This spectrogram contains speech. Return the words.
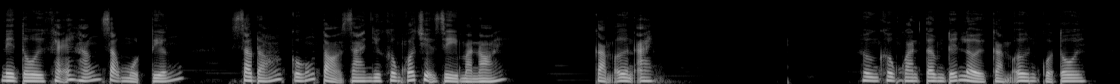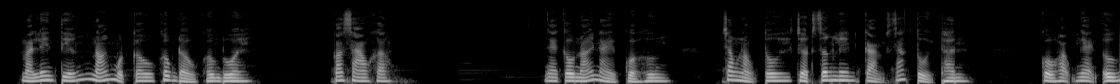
nên tôi khẽ hắng giọng một tiếng, sau đó cố tỏ ra như không có chuyện gì mà nói. Cảm ơn anh. Hưng không quan tâm đến lời cảm ơn của tôi, mà lên tiếng nói một câu không đầu không đuôi. Có sao không? Nghe câu nói này của Hưng, trong lòng tôi chợt dâng lên cảm giác tủi thân. Cổ họng nghẹn ứ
